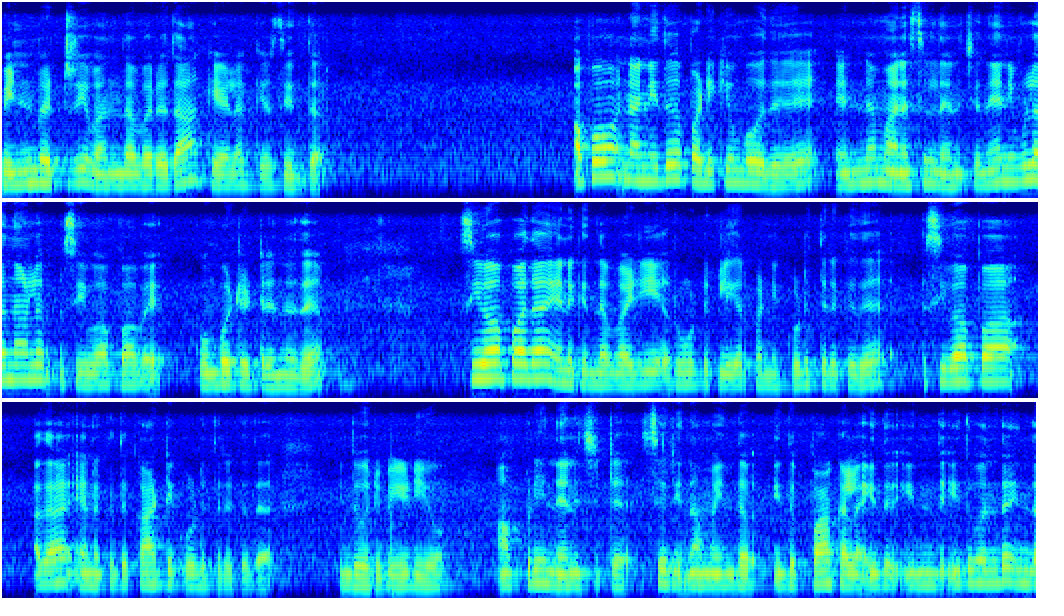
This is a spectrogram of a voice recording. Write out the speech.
பின்பற்றி வந்தவர் தான் கேளக்கர் சித்தர். அப்போது நான் இது படிக்கும்போது என்ன மனசில் நினச்சது நான் இவ்வளோ நாளும் சிவாப்பாவை கும்பிட்டுட்டு இருந்தது சிவாப்பா தான் எனக்கு இந்த வழியை ரூட்டு கிளியர் பண்ணி கொடுத்துருக்குது. சிவாப்பா அதான் எனக்கு இது காட்டி கொடுத்துருக்குது இந்த ஒரு வீடியோ. அப்படின்னு நினச்சிட்டு சரி நம்ம இந்த இது பார்க்கலாம். இது இந்த இது வந்து இந்த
